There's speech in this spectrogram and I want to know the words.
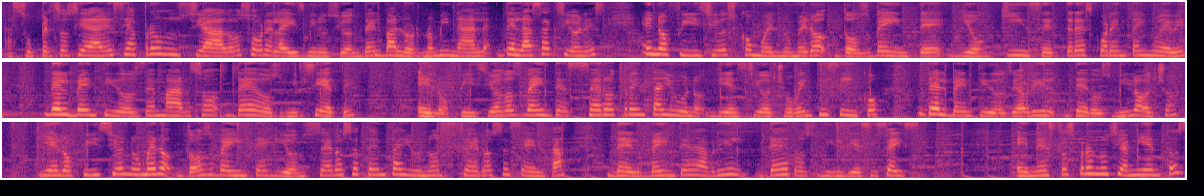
Las supersociedades se ha pronunciado sobre la disminución del valor nominal de las acciones en oficios como el número 220-15349 del 22 de marzo de 2007 el oficio 220-031-1825 del 22 de abril de 2008 y el oficio número 220-071-060 del 20 de abril de 2016. En estos pronunciamientos,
